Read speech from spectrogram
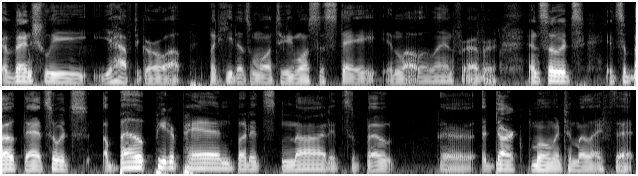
eventually you have to grow up. But he doesn't want to. He wants to stay in La La Land forever. And so it's it's about that. So it's about Peter Pan, but it's not. It's about uh, a dark moment in my life that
